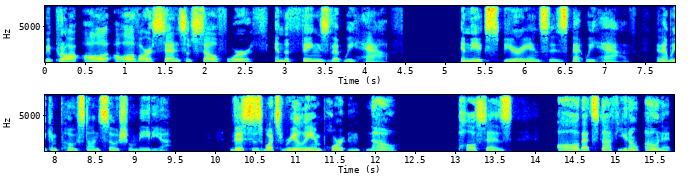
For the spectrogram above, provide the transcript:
We put all, all, all of our sense of self worth in the things that we have, in the experiences that we have, and that we can post on social media. This is what's really important. No. Paul says, all that stuff, you don't own it.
